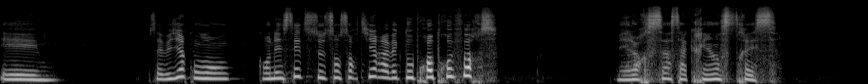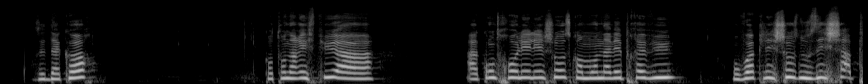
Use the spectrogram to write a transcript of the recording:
Et ça veut dire qu'on essaie de s'en sortir avec nos propres forces. Mais alors ça, ça crée un stress. Vous êtes d'accord? Quand on n'arrive plus à, contrôler les choses comme on avait prévu, on voit que les choses nous échappent.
